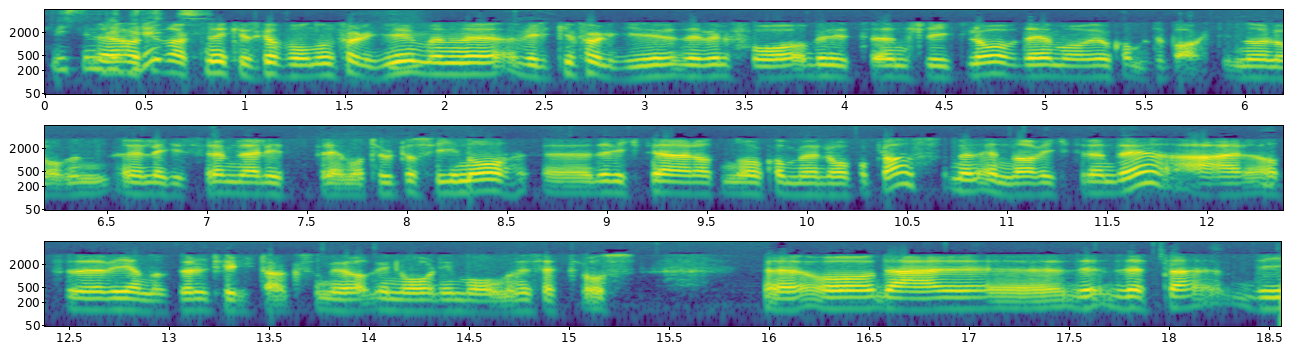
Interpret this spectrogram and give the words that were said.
hvis den blir brutt? Jeg har ikke sagt den ikke skal få noen følger, men eh, hvilke følger det vil få å bryte en slik lov, det må vi jo komme tilbake til når loven eh, legges frem. Det er litt prematurt å si nå. Det viktige er at nå kommer lov på plass, men enda viktigere enn det er at vi gjennomfører tiltak som gjør at vi når de målene vi setter oss. Og det er, dette, De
